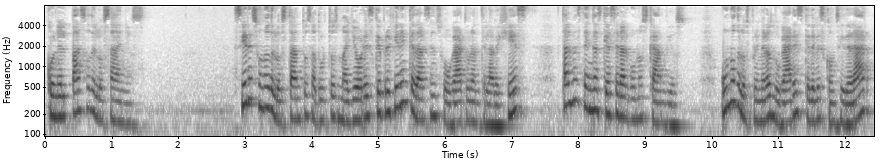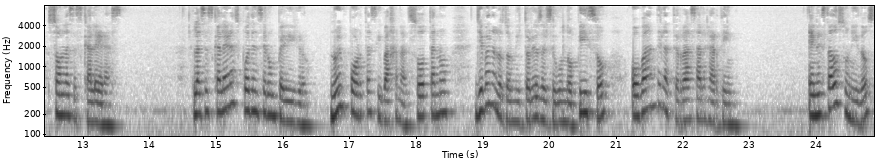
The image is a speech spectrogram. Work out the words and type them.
con el paso de los años. Si eres uno de los tantos adultos mayores que prefieren quedarse en su hogar durante la vejez, tal vez tengas que hacer algunos cambios. Uno de los primeros lugares que debes considerar son las escaleras. Las escaleras pueden ser un peligro, no importa si bajan al sótano, llevan a los dormitorios del segundo piso o van de la terraza al jardín. En Estados Unidos,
